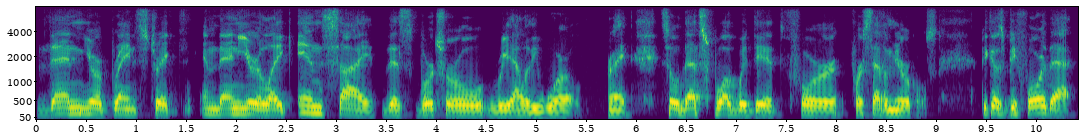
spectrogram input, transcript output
then your brain's strict and then you're like inside this virtual reality world, right? So that's what we did for for Seven Miracles. Because before that,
